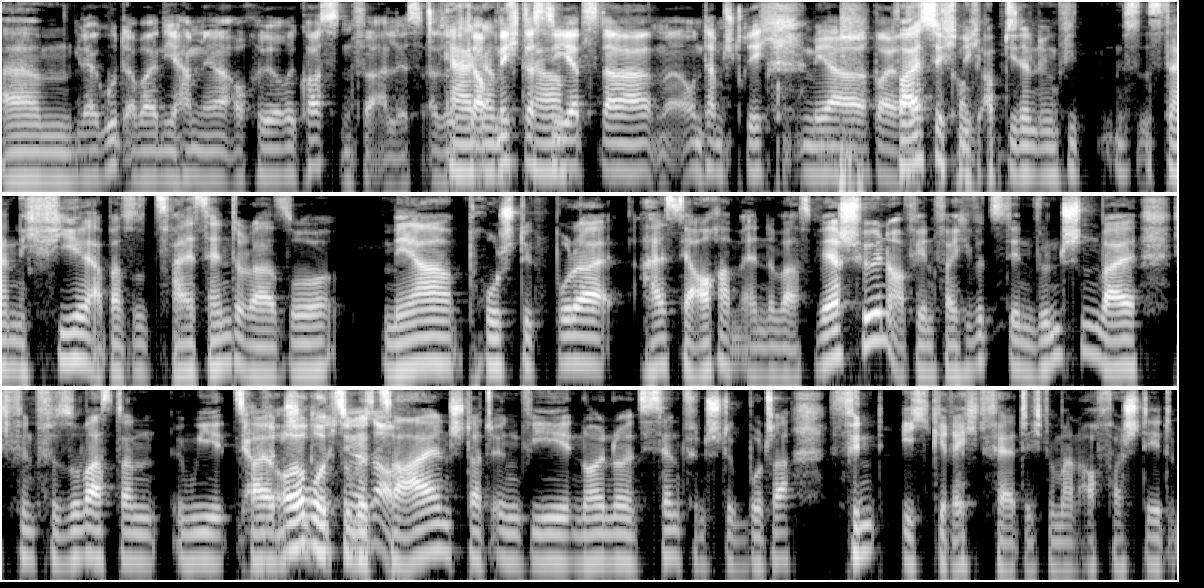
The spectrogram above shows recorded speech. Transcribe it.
Ähm, Ja gut, aber die haben ja auch höhere Kosten für alles. Also Ja, ich glaube nicht, dass klar. die jetzt da äh, unterm Strich mehr bei weiß ich nicht, ob die dann irgendwie, es ist dann nicht viel, aber so zwei Cent oder so mehr pro Stück Butter heißt ja auch am Ende was. Wäre schön auf jeden Fall. Ich würde es denen wünschen, weil ich finde, für sowas dann irgendwie zwei tue Euro zu bezahlen, statt irgendwie 99 Cent für ein Stück Butter, finde ich gerechtfertigt, wenn man auch versteht,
